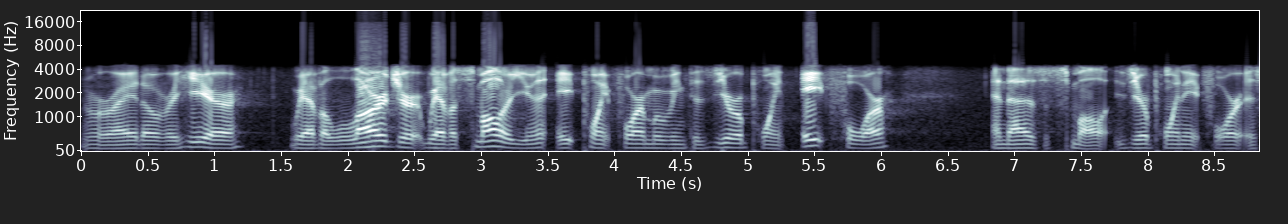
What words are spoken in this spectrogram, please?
right over here, we have a larger, we have a smaller unit, 8.4 moving to 0.84, and that is a small, 0.84 is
